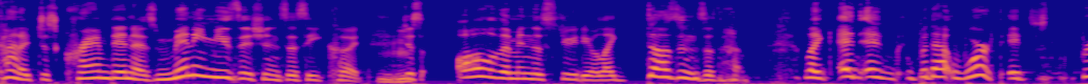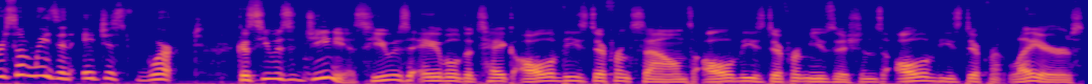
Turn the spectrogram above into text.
kind of just crammed in as many musicians as he could. Mm-hmm. Just all of them in the studio, like dozens of them. Like and, and but that worked. It's for some reason it just worked. Because he was a genius. He was able to take all of these different sounds, all of these different musicians, all of these different layers,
